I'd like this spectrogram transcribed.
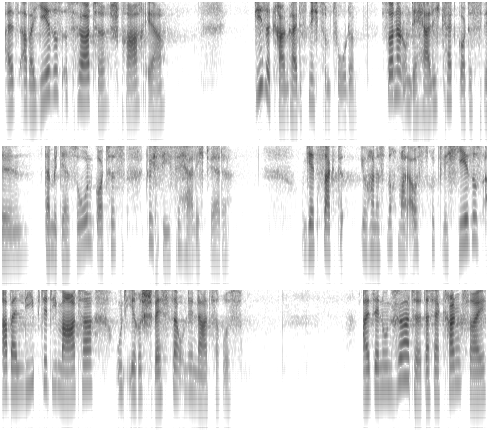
Als aber Jesus es hörte, sprach er, diese Krankheit ist nicht zum Tode, sondern um der Herrlichkeit Gottes willen, damit der Sohn Gottes durch sie verherrlicht werde. Und jetzt sagt Johannes nochmal ausdrücklich, Jesus aber liebte die Martha und ihre Schwester und den Lazarus. Als er nun hörte, dass er krank sei,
